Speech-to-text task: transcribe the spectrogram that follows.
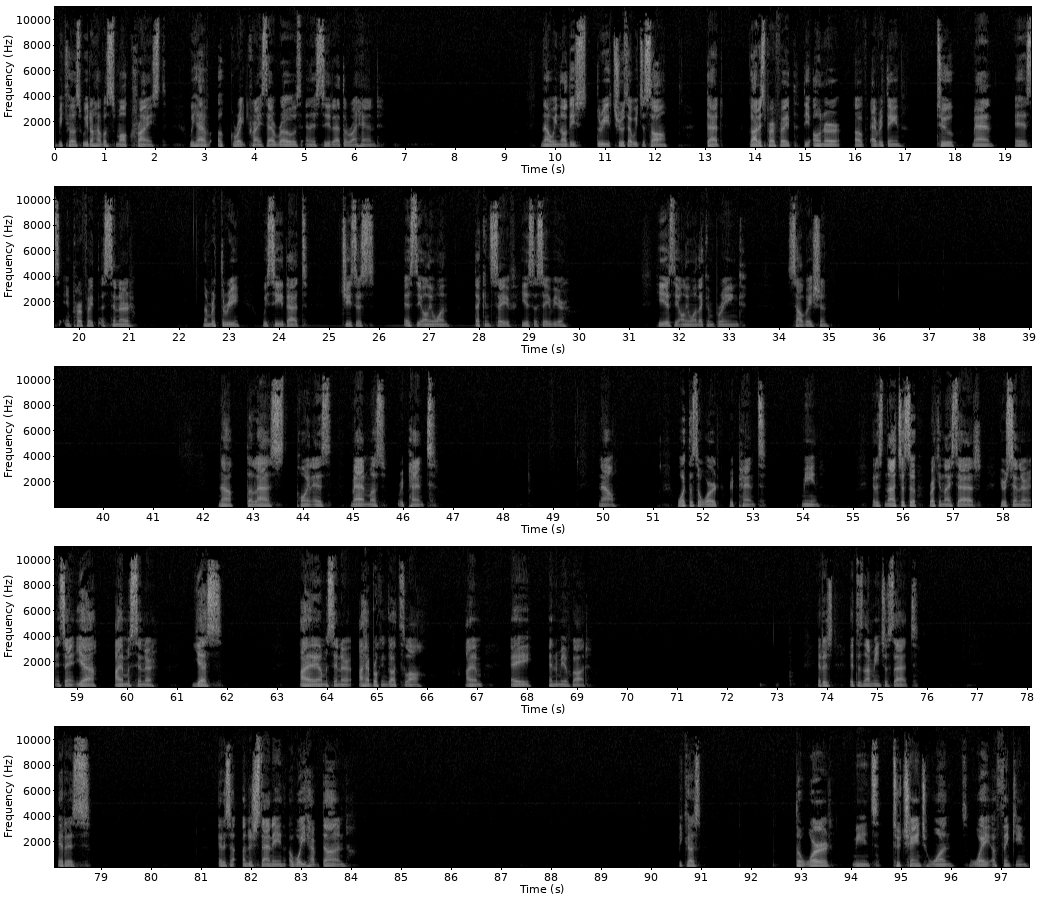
because we don't have a small Christ. We have a great Christ that rose and is seated at the right hand. Now we know these three truths that we just saw that God is perfect, the owner of everything. Two, man is imperfect, a sinner. Number three, we see that Jesus is the only one that can save. He is the Savior. He is the only one that can bring salvation. Now, the last point is man must repent. Now, what does the word repent mean? It is not just to recognize that you're a sinner and saying, yeah, I am a sinner. Yes, I am a sinner. I have broken God's law. I am a enemy of God. It is it does not mean just that. It is it is an understanding of what you have done because the word means to change one's way of thinking.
